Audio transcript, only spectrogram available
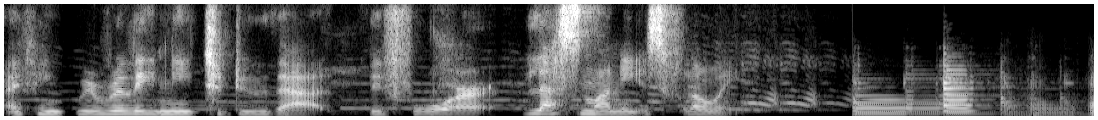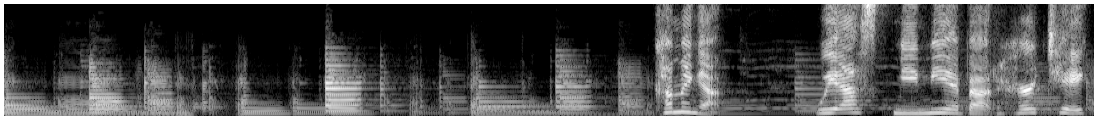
I think we really need to do that before less money is flowing. Coming up, we ask Mimi about her take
